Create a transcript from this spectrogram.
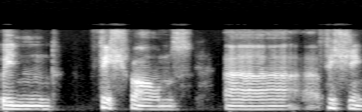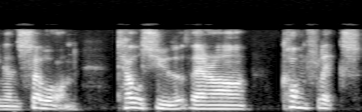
wind, fish farms, uh, fishing, and so on, tells you that there are conflicts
